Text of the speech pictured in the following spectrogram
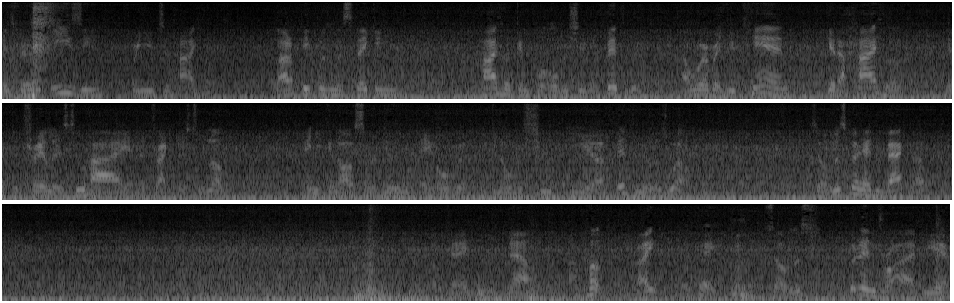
It's very easy for you to high hook. A lot of people are mistaking high hooking for overshooting the fifth wheel. However, you can get a high hook if the trailer is too high and the tractor is too low. And you can also do a over, you can overshoot the uh, fifth wheel as well. So let's go ahead and back up. Okay, now I'm hooked right? Okay, so let's put it in drive here.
